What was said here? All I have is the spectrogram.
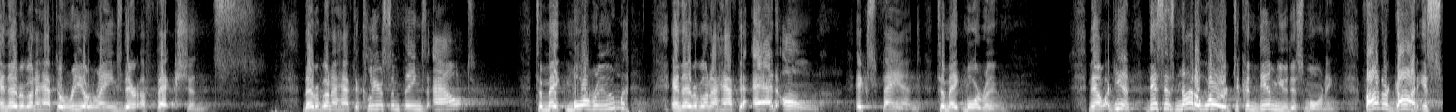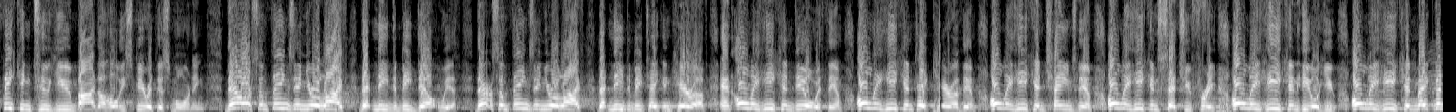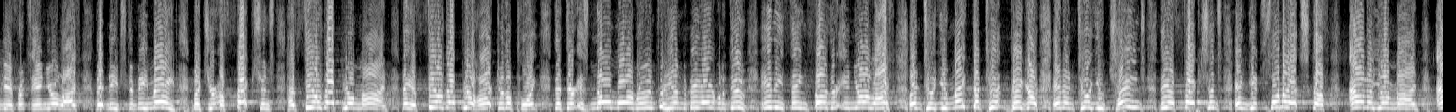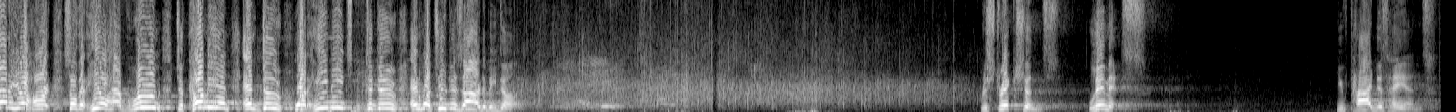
and they were going to have to rearrange their affections. They were going to have to clear some things out to make more room, and they were going to have to add on, expand to make more room. Now, again, this is not a word to condemn you this morning. Father God is speaking to you by the Holy Spirit this morning. There are some things in your life that need to be dealt with. There are some things in your life that need to be taken care of. And only He can deal with them. Only He can take care of them. Only He can change them. Only He can set you free. Only He can heal you. Only He can make the difference in your life that needs to be made. But your affections have filled up your mind. They have filled up your heart to the point that there is no more room for Him to be able to do anything further in your life until you make the tent bigger and until you change the affections and get some of that stuff out of your mind, out of your heart, so that He'll have room to come in and do what He needs to do and what you desire to be done. Restrictions, limits. You've tied his hands.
